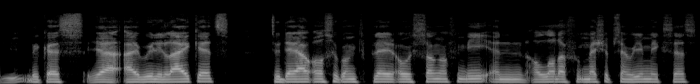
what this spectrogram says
Mhm. because yeah, I really like it. Today I'm also going to play an old song of me and a lot of mashups and remixes.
